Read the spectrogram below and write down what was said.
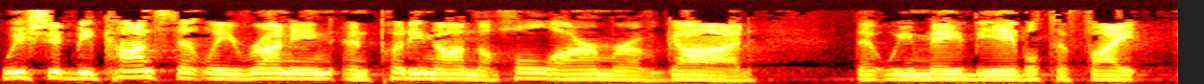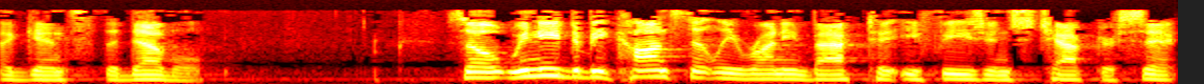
we should be constantly running and putting on the whole armor of God that we may be able to fight against the devil. So we need to be constantly running back to Ephesians chapter 6.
